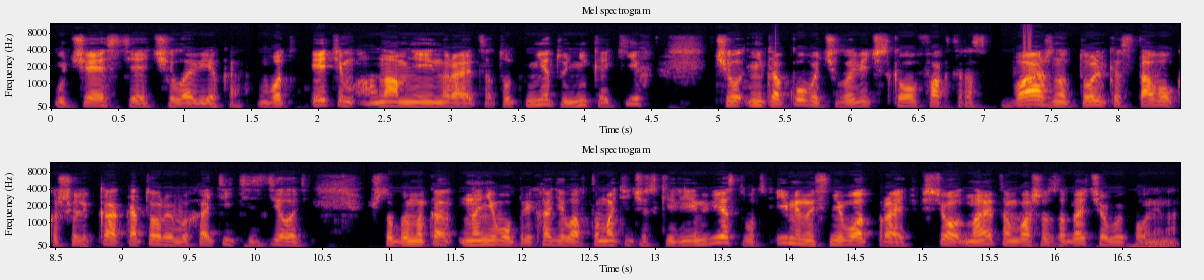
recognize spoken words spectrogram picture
участия человека. Вот этим она мне и нравится. Тут нету никаких, никакого человеческого фактора. Важно только с того кошелька, который вы хотите сделать, чтобы на, на него приходил автоматический реинвест, вот именно с него отправить. Все, на этом ваша задача выполнена.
